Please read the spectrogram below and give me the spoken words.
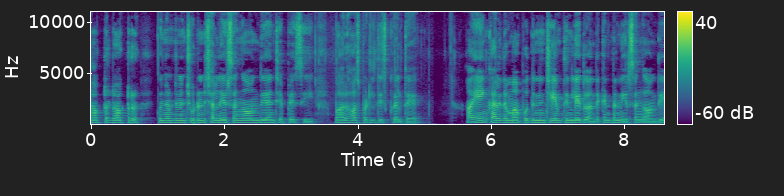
డాక్టర్ డాక్టర్ కొంచెం నన్ను చూడండి చాలా నీరసంగా ఉంది అని చెప్పేసి బాలు హాస్పిటల్ తీసుకువెళ్తే ఏం కాలేదమ్మా పొద్దున్న నుంచి ఏం తినలేదు అందుకని తను నీరసంగా ఉంది.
